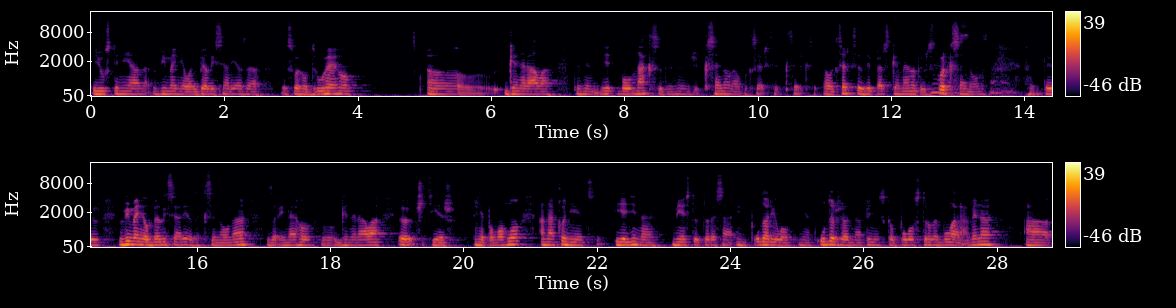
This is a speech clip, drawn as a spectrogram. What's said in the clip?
Justinian vymenil aj Belisaria za svojho druhého uh, generála, to neviem, je, bol Nax, to neviem, že Xenon alebo Xerxes, Xerxes, ale Xerxes je perské meno, takže skôr Xenon. vymenil Belisaria za Xenona, za iného uh, generála, uh, čo tiež nepomohlo. A nakoniec jediné miesto, ktoré sa im podarilo nejak udržať na Peninskom polostrove bola Ravena a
